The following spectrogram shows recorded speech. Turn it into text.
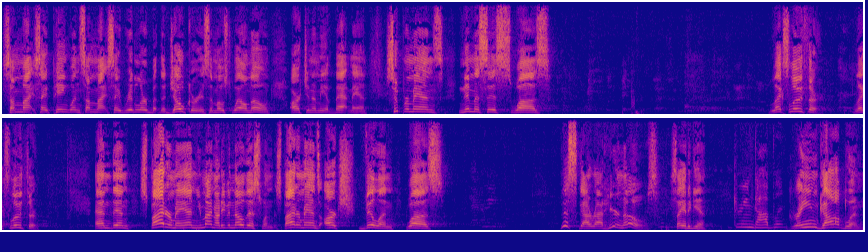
Some might say Penguin, some might say Riddler, but the Joker is the most well known archenemy of Batman. Superman's nemesis was Lex Luthor. Lex Luthor. And then Spider Man, you might not even know this one, but Spider Man's arch villain was. This guy right here knows. Say it again. Green Goblin. Green Goblin.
